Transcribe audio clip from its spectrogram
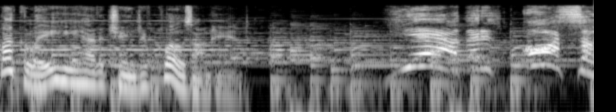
Luckily, he had a change of clothes on hand. Yeah, that is awesome!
